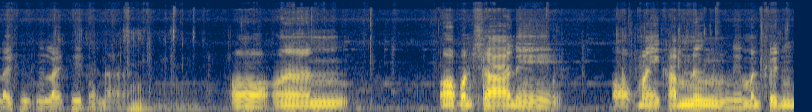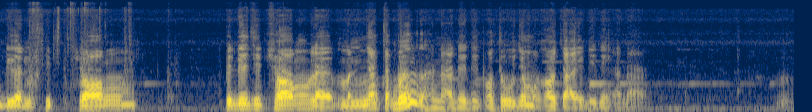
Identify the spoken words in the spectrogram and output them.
ไลน์ถึกหรือไลน์ผิดนะนะอ๋ออันออกพรรษานี่ ออกใหม่คำหนึ่งนี่มันเป็นเดือนสิบสองเป็นเดือนสิบสองแหละมันยังจักมือหนนาเดี๋ยวนี้พอตู้ยังมาเข้าใจเดีนี่หนนาอืม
